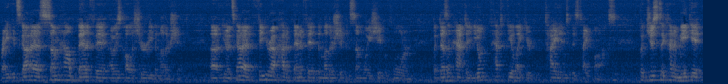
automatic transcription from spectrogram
right? It's got to somehow benefit, I always call Assurity the mothership. Uh, you know, it's got to figure out how to benefit the mothership in some way, shape, or form, but doesn't have to, you don't have to feel like you're tied into this tight box. But just to kind of make it,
